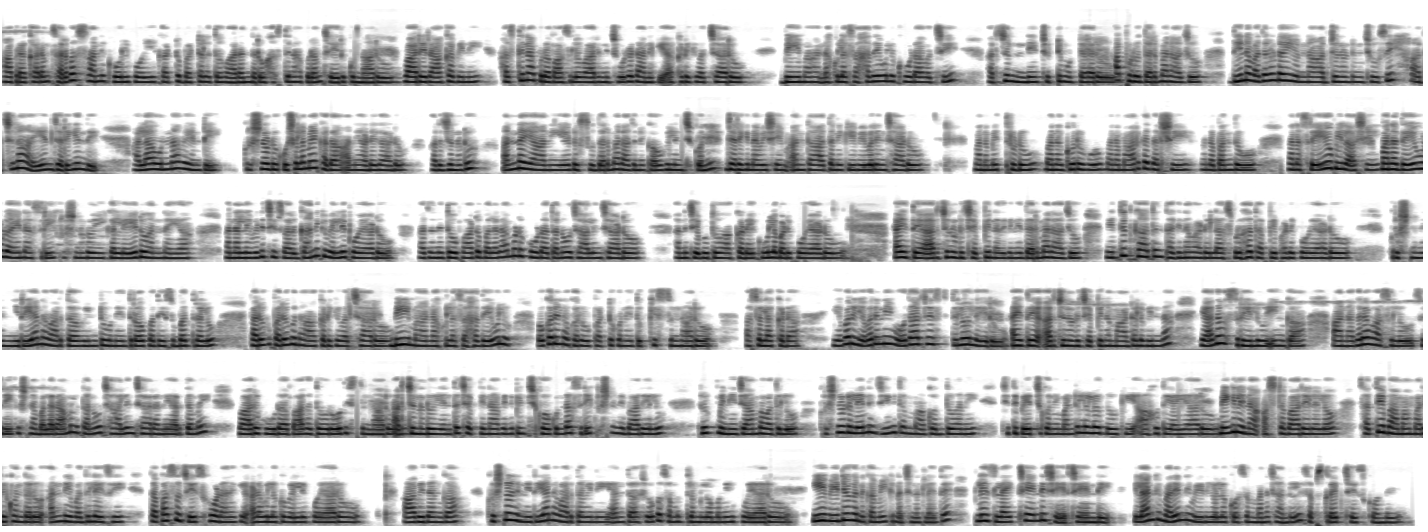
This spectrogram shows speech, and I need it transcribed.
ఆ ప్రకారం సర్వస్వాన్ని కోల్పోయి కట్టుబట్టలతో వారందరూ హస్తినాపురం చేరుకున్నారు. వారి రాక విని హస్తినాపుర వాసులు వారిని చూడడానికి అక్కడికి వచ్చారు. భీమ నకుల సహదేవులు కూడా వచ్చి అర్జునుడిని చుట్టుముట్టారు. అప్పుడు ధర్మరాజు దీనవదనుడై ఉన్న అర్జునుడిని చూసి అర్జున ఏం జరిగింది? అలా ఉన్నావేంటి? కృష్ణుడు కుశలమే కదా? అని అడిగాడు. అర్జునుడు అన్నయ్య అని ఏడుస్తూ ధర్మరాజుని కౌగిలించుకొని జరిగిన విషయం అంతా అతనికి వివరించాడు. మన మిత్రుడు మన గురువు మన మార్గదర్శి మన బంధువు మన శ్రేయోభిలాషి మన దేవుడు అయిన శ్రీకృష్ణుడు ఇక లేడు అన్నయ్య. మనల్ని విడిచి స్వర్గానికి వెళ్ళిపోయాడు. అతనితో పాటు బలరాముడు కూడా తనువు చాలించాడు అని చెబుతూ అక్కడే కూలబడిపోయాడు. అయితే అర్జునుడు చెప్పినది విని ధర్మరాజు విద్యుత్ఘాతం తగినవాడిలా స్పృహ తప్పి పడిపోయాడు. కృష్ణుని నిర్యాణ వార్త వింటూనే ద్రౌపది సుభద్రలు పరుగు పరుగున అక్కడికి వచ్చారు. భీమ నకుల సహదేవులు ఒకరినొకరు పట్టుకుని దుఃఖిస్తున్నారు. అసలు అక్కడ ఎవరు ఎవరిని ఓదార్చే స్థితిలో లేరు. అయితే అర్జునుడు చెప్పిన మాటలు విన్న యాదవ స్త్రీలు ఇంకా ఆ నగరవాసులు శ్రీకృష్ణ బలరాములు తను చాలించారని అర్థమై వారు కూడా బాధతో రోధిస్తున్నారు. అర్జునుడు ఎంత చెప్పినా వినిపించుకోకుండా శ్రీకృష్ణుని భార్యలు రుక్మిణి జాంబవతులు కృష్ణుడు లేని జీవితం మాకొద్దు అని చితిపేర్చుకొని మంటలలో దూకి ఆహుతి అయ్యారు. మిగిలిన అష్టభార్యలలో సత్యభామ మరికొందరు అన్ని వదిలేసి తపస్సు చేసుకోవడానికి అడవులకు వెళ్ళిపోయారు. ఆ విధంగా కృష్ణుని నిర్యాణ వార్త విని అంతా శోక సముద్రంలో మునిగిపోయారు. ఈ వీడియో కనుక మీకు నచ్చినట్లయితే ప్లీజ్ లైక్ చేయండి షేర్ చేయండి. ఇలాంటి మరిన్ని వీడియోల కోసం మన ఛానల్ని సబ్స్క్రైబ్ చేసుకోండి.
